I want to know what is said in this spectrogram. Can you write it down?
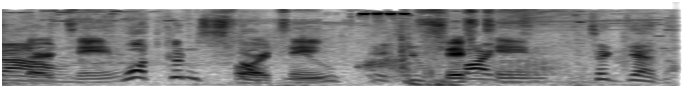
13, what 14, you if you 15. fight together?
